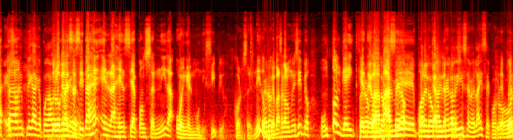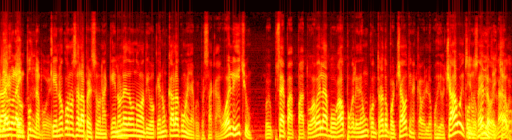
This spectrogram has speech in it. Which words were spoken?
subasta. eso no implica que pueda Tú haber lo que necesitas es en la agencia concernida o en el municipio concernido. Pero- ¿Qué pasa con los municipios? Un toll gate que te la pase Carmelo, por el cuando Carmelo dice, ¿verdad? Y se Y corrobora la esto, impugna, pues. que no conoce a la persona, que no le da un donativo, que nunca habla con ella, pues, pues se acabó el hecho. Pues, o sea, para tú haber abogado porque le den un contrato por chavo, tienes que haberlo cogido chavo y Si no conocerlo, ¿verdad? chavo,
